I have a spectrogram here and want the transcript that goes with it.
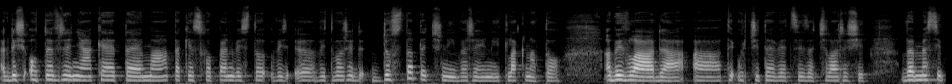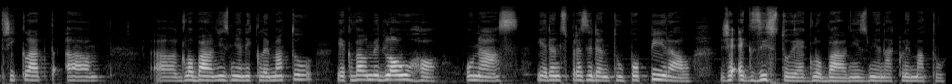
a když otevře nějaké téma, tak je schopen eh, vytvořit dostatečný veřejný tlak na to, aby vláda a ty určité věci začala řešit. Vemme si příklad uh, uh, globální změny klimatu, jak velmi dlouho u nás jeden z prezidentů popíral, že existuje globální změna klimatu.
